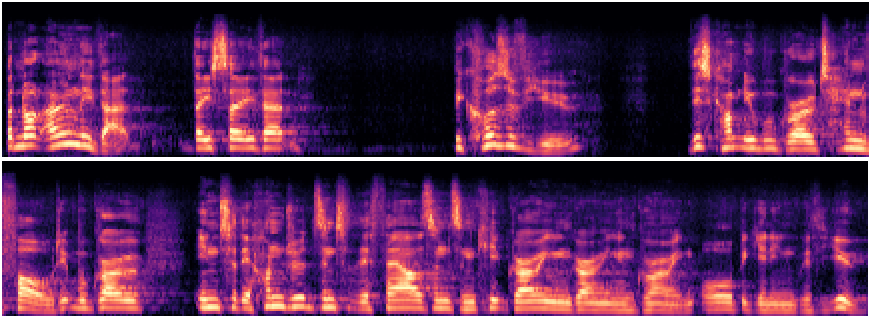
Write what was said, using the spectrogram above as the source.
But not only that, they say that because of you, this company will grow tenfold. It will grow into the hundreds, into the thousands, and keep growing and growing and growing, all beginning with you.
